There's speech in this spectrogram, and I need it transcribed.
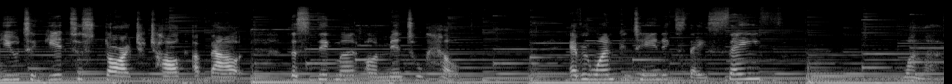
you to get to start to talk about the stigma on mental health. Everyone, continue to stay safe. One love.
